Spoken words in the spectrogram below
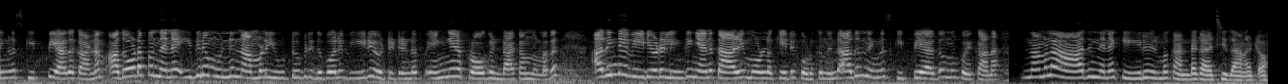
നിങ്ങൾ സ്കിപ്പ് ചെയ്യാതെ കാണണം. അതോടൊപ്പം തന്നെ ഇതിനു മുന്നേ നമ്മൾ യൂട്യൂബിൽ ഇതുപോലെ വീഡിയോ ഇട്ടിട്ടുണ്ട് എങ്ങനെ ഫ്രോഗ് ഉണ്ടാക്കാം എന്നുള്ളത്. അതിന്റെ വീഡിയോയുടെ ലിങ്ക് ഞാൻ താഴെ മുകളിലൊക്കെ ആയിട്ട് കൊടുക്കുന്നുണ്ട്. അതും നിങ്ങൾ സ്കിപ്പ് ചെയ്യാതെ ഒന്ന് പോയി കാണാം. നമ്മൾ ആദ്യം തന്നെ കീറി വരുമ്പോൾ കണ്ട കാഴ്ച ഇതാണ് കേട്ടോ.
